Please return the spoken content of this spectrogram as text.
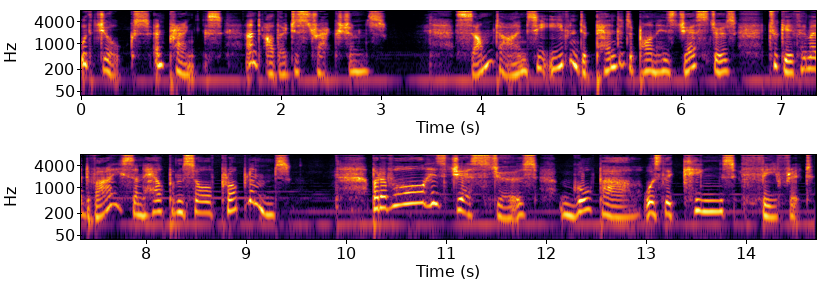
with jokes and pranks and other distractions. Sometimes he even depended upon his jesters to give him advice and help him solve problems. But of all his gestures, Gopal was the king's favourite,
